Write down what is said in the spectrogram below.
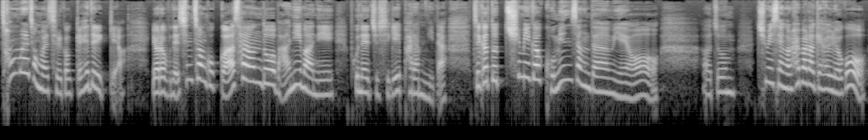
정말 정말 즐겁게 해드릴게요. 여러분의 신청곡과 사연도 많이 많이 보내주시기 바랍니다. 제가 또 취미가 고민 상담이에요. 아, 좀 취미생활 활발하게 하려고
